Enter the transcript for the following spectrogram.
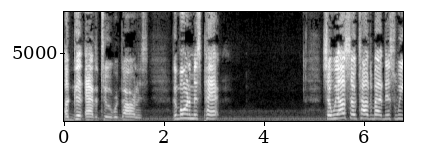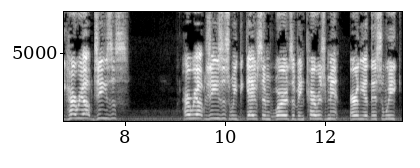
a good attitude regardless. Good morning, Miss Pat. So we also talked about this week, hurry up, Jesus. Hurry up, Jesus. We gave some words of encouragement earlier this week.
